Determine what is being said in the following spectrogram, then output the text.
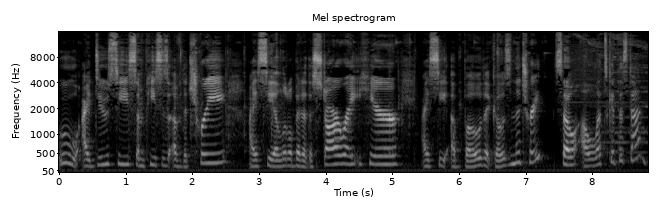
Ooh, I do see some pieces of the tree. I see a little bit of the star right here. I see a bow that goes in the tree. So uh, let's get this done.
